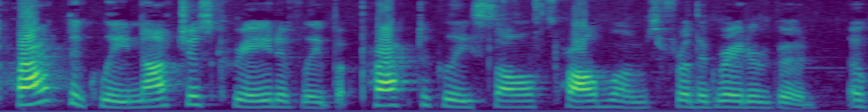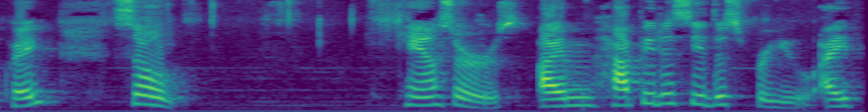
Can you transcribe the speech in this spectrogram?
practically, not just creatively, but practically solve problems for the greater good. Okay? So Cancers, I'm happy to see this for you. I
